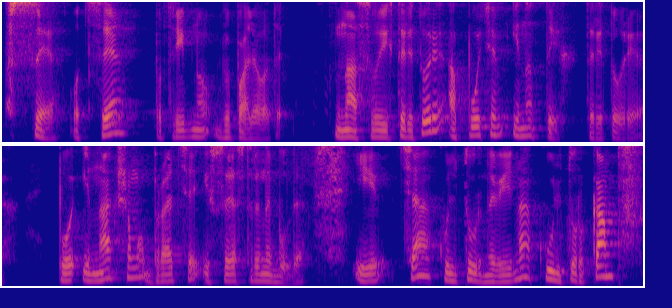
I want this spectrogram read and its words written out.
все оце потрібно випалювати на своїх територіях, а потім і на тих територіях. По-інакшому, браття і сестри, не буде. І ця культурна війна, культуркампф,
